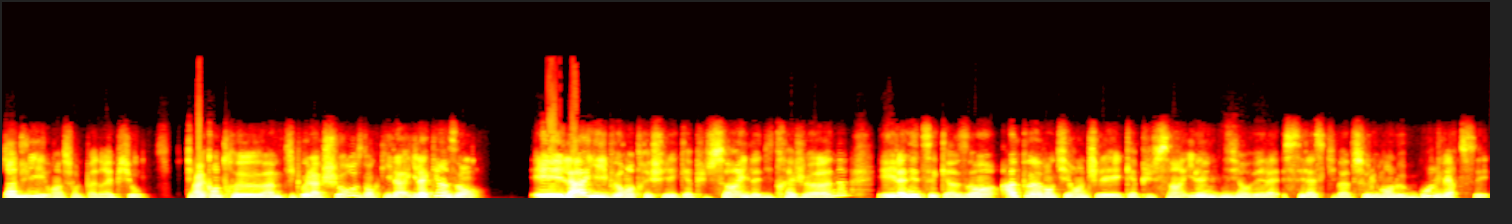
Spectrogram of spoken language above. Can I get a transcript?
tas de livres, hein, sur le Padre Pio, qui racontent, un petit peu la chose. Donc il a il a 15 ans et là, il veut rentrer chez les Capucins, il l'a dit très jeune et l'année de ses 15 ans, un peu avant qu'il rentre chez les Capucins, il a une vision céleste qui va absolument le bouleverser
